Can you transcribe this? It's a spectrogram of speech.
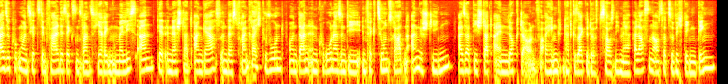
Also gucken wir uns jetzt den Fall der 26-jährigen Melisse an. Die hat in der Stadt Angers in Westfrankreich gewohnt und dann in Corona sind die Infektionsraten angestiegen. Also hat die Stadt einen Lockdown verhängt und hat gesagt, ihr dürft das Haus nicht mehr verlassen, außer zu wichtigen Dingen.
